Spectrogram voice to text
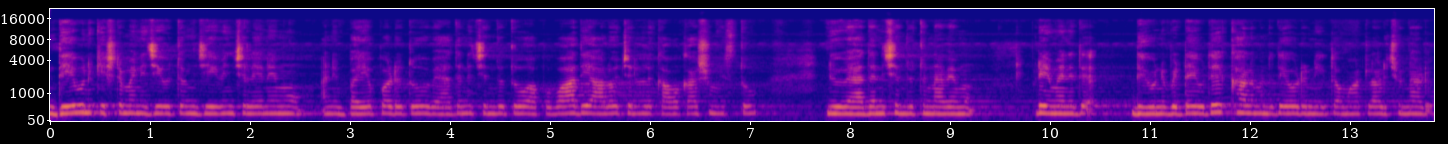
దేవునికి ఇష్టమైన జీవితం జీవించలేనేమో అని భయపడుతూ వేదన చెందుతూ అపవాది ఆలోచనలకు అవకాశం ఇస్తూ నువ్వు వేదన చెందుతున్నావేమో. ప్రియమైన దేవుని బిడ్డ ఉదయకాలం దేవుడు నీతో మాట్లాడుచున్నాడు.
